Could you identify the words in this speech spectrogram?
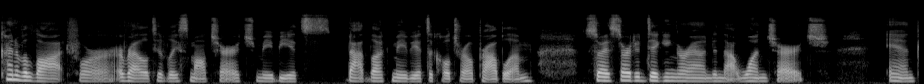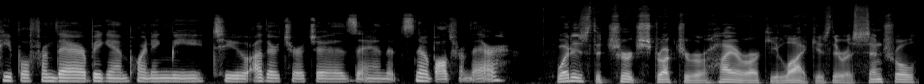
kind of a lot for a relatively small church. Maybe it's bad luck, maybe it's a cultural problem. So I started digging around in that one church and people from there began pointing me to other churches, and it snowballed from there. What is the church structure or hierarchy like? Is there a central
